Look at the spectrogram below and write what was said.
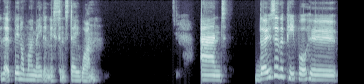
that have been on my mailing list since day one. And those are the people who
